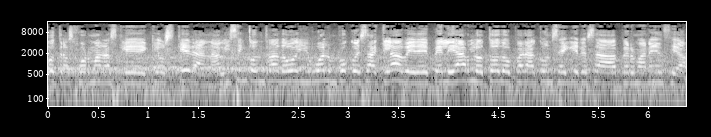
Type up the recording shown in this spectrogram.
otras jornadas que, que os quedan? ¿Habéis encontrado hoy igual un poco esa clave de pelearlo todo para conseguir esa permanencia?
